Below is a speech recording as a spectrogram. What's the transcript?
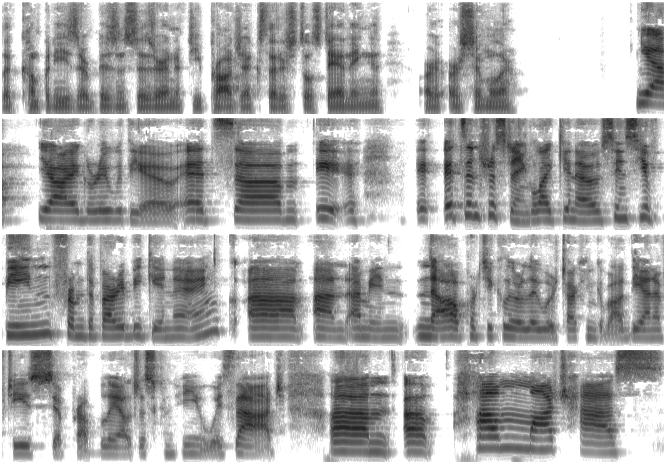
the companies or businesses or nft projects that are still standing are, are similar yeah yeah i agree with you. It's um it, it's interesting like you know since you've been from the very beginning um, and i mean now particularly we're talking about the nfts so probably i'll just continue with that. Um, uh, how much has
